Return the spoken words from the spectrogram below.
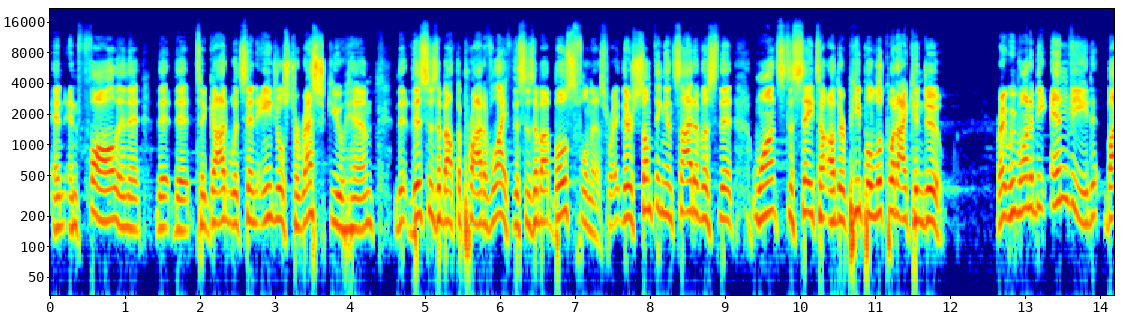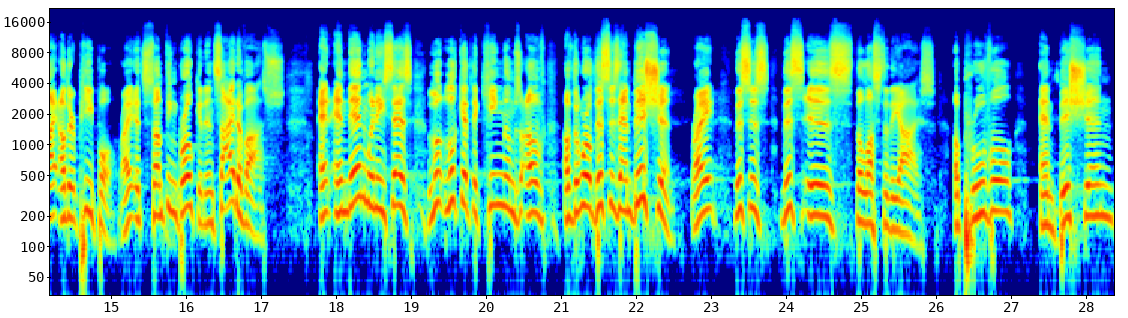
and, and fall, and that, that, that to God would send angels to rescue him, that this is about the pride of life. This is about boastfulness, right? There's something inside inside of us that wants to say to other people, look what I can do. Right? We want to be envied by other people, right? It's something broken inside of us. And, and then when he says, look, look at the kingdoms of, of the world, this is ambition, right? This is, this is the lust of the eyes. Approval, ambition,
